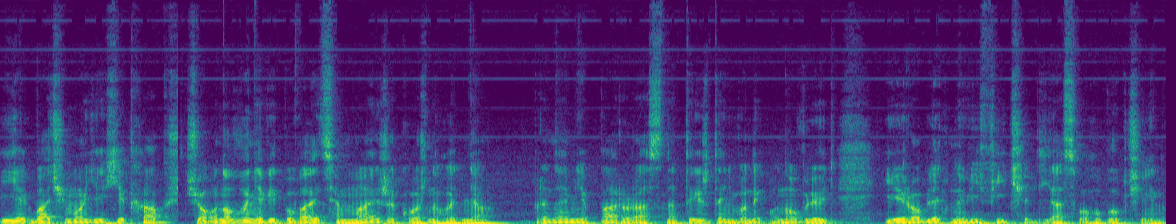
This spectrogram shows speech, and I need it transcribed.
І як бачимо, є GitHub, що оновлення відбувається майже кожного дня. Принаймні пару раз на тиждень вони оновлюють і роблять нові фічі для свого блокчейну.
